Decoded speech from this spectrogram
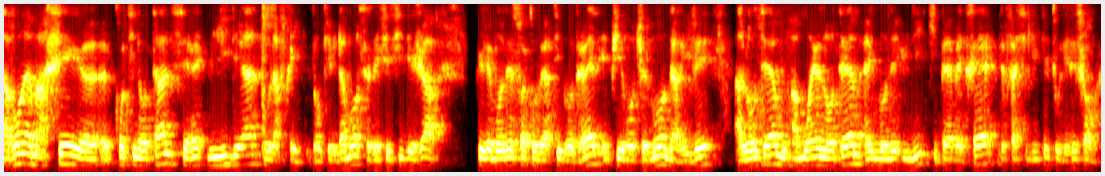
Avoir un marché euh, continental serait l'idéal pour l'Afrique. Donc évidemment, ça nécessite déjà que les monnaies soient converties contre elles, et puis éventuellement d'arriver à long terme ou à moyen long terme à une monnaie unique qui permettrait de faciliter tous les échanges.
